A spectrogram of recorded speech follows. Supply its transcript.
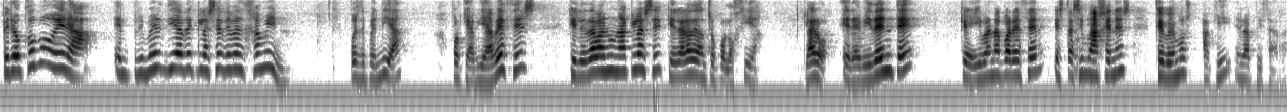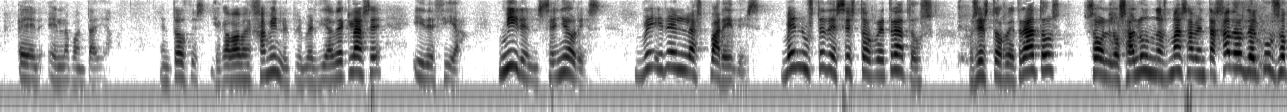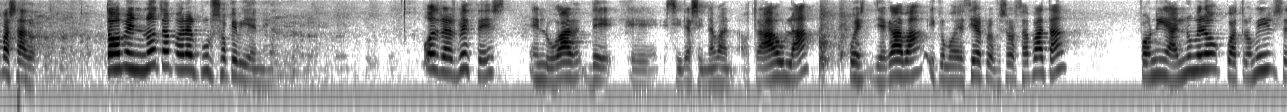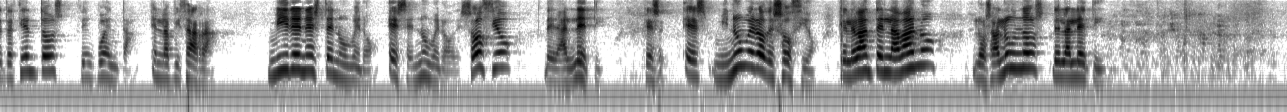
Pero ¿cómo era el primer día de clase de Benjamín? Pues dependía, porque había veces que le daban una clase que era la de antropología. Claro, era evidente que iban a aparecer estas imágenes que vemos aquí en la pizarra, en, en la pantalla. Entonces llegaba Benjamín el primer día de clase y decía, Miren, señores, miren las paredes. ¿Ven ustedes estos retratos? Pues estos retratos son los alumnos más aventajados del curso pasado. Tomen nota para el curso que viene. Otras veces, en lugar de, eh, si le asignaban otra aula, pues llegaba y como decía el profesor Zapata, ponía el número 4750 en la pizarra. Miren este número, es el número de socio del Atleti, que es, mi número de socio. Que levanten la mano los alumnos del Atleti.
